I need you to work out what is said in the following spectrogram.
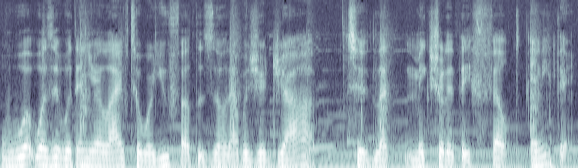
What was it within your life to where you felt as though that was your job to let make sure that they felt anything?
